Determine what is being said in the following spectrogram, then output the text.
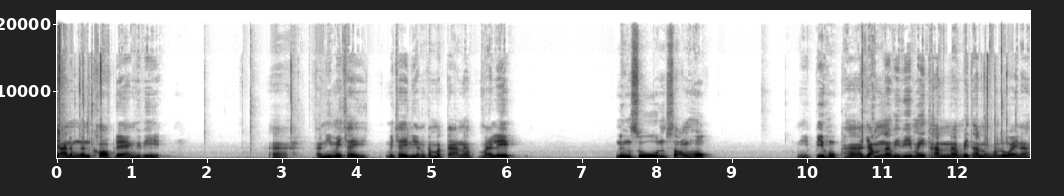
ยาน้ำเงินขอบแดงพี่พี่ๆอ่า อันนี้ไม่ใช่ไม่ใช่เหรียญกรรมการนะครับ หมายเลขหนึ่งศูนย์สองหกนี่ปีหกห้าย้ำนะพี่ๆไม่ทันนะไม่ทันหลวงพ่อรวยนะ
